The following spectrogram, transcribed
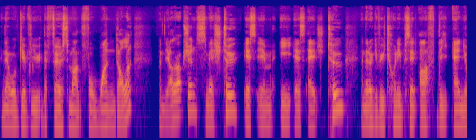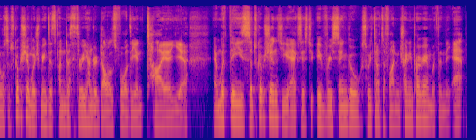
and that will give you the first month for $1. And the other option, SMESH2, S M E S H 2, and that'll give you 20% off the annual subscription, which means it's under $300 for the entire year. And with these subscriptions, you get access to every single Sweet Science of Fighting training program within the app.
